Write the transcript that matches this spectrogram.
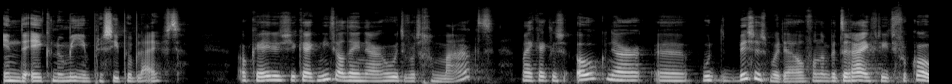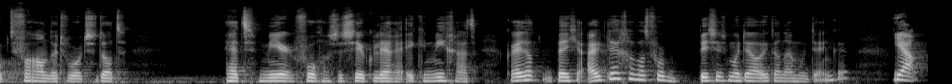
in de economie in principe blijft. Oké, dus je kijkt niet alleen naar hoe het wordt gemaakt, maar je kijkt dus ook naar uh, hoe het businessmodel van een bedrijf die het verkoopt veranderd wordt, zodat het meer volgens de circulaire economie gaat. Kan je dat een beetje uitleggen, wat voor businessmodel ik dan aan moet denken? Ja,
